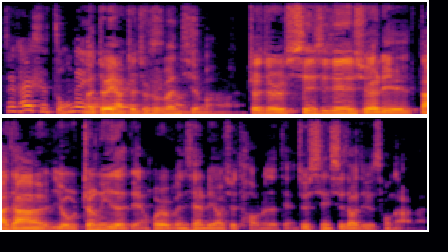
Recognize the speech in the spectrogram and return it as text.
最开始总得有。对呀，这就是问题嘛。这就是信息经济学里大家有争议的点，或者文献里要去讨论的点，就信息到底是从哪儿来的？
